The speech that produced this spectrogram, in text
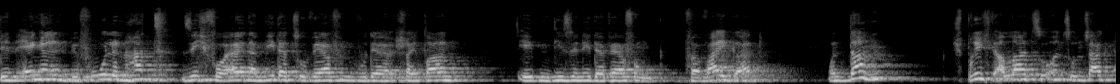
den Engeln befohlen hat, sich vor Adam niederzuwerfen, wo der Shaitan eben diese Niederwerfung verweigert. Und dann spricht Allah zu uns und sagt,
